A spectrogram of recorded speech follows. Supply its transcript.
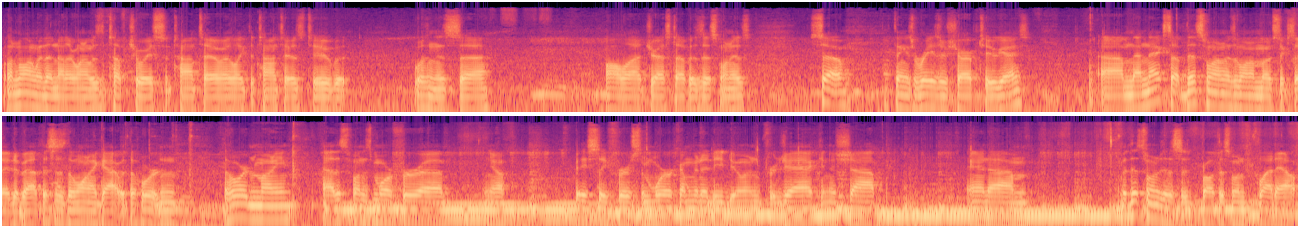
Well, along with another one, it was a tough choice, a Tonto. I like the Tontos too, but wasn't as uh, all uh, dressed up as this one is. So, I think it's razor sharp too, guys. Um, now next up, this one is the one I'm most excited about. This is the one I got with the Horton, the Horton money. Uh, this one is more for, uh, you know, basically for some work I'm going to be doing for Jack in his shop. And um, but this one just brought this one flat out,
